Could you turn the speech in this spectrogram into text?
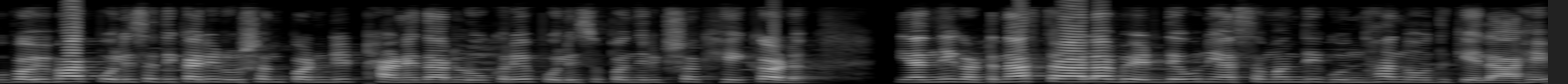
उपविभाग पोलीस अधिकारी रोशन पंडित ठाणेदार लोकरे पोलीस उपनिरीक्षक हेकड यांनी घटनास्थळाला भेट देऊन यासंबंधी गुन्हा नोंद केला आहे.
